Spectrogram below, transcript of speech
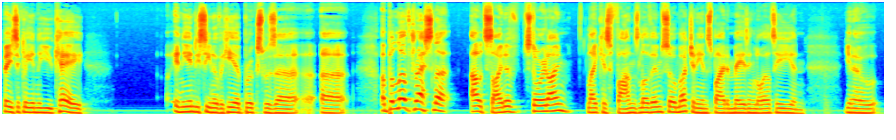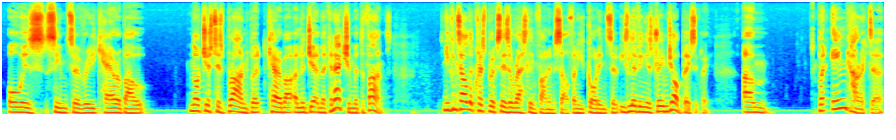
basically in the UK, in the indie scene over here, Brooks was a, a, a beloved wrestler outside of storyline. Like his fans love him so much, and he inspired amazing loyalty, and you know always seemed to really care about not just his brand, but care about a legitimate connection with the fans. You can tell that Chris Brooks is a wrestling fan himself, and he's got into he's living his dream job basically. Um, but in character,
